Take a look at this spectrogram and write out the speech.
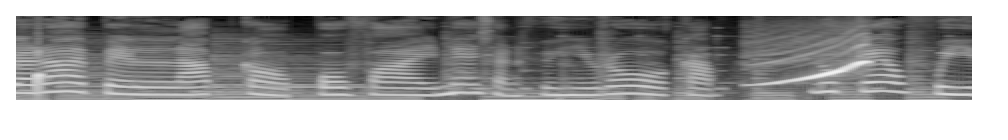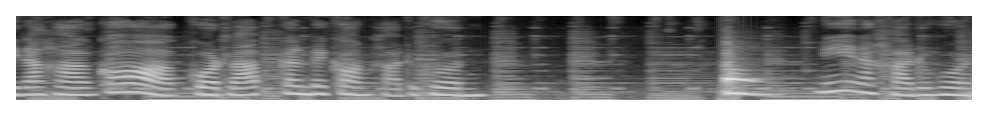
จะได้เป็นรับกรอบโปรไฟล์แม่ฉันคือฮีโร่กับ ลูกแก้วฟรีนะคะ ก็กดรับกันไปก่อนค่ะทุกคน นี่นะคะทุกคน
